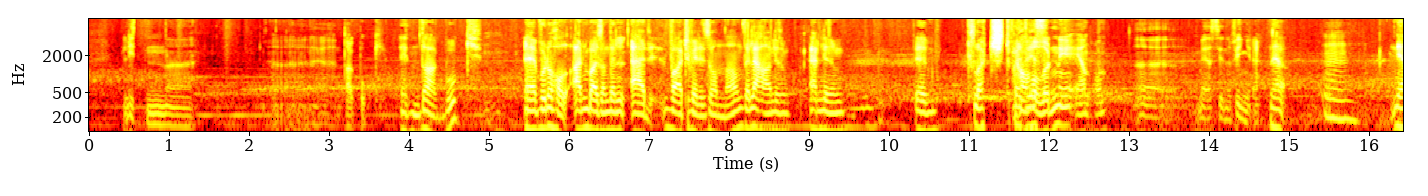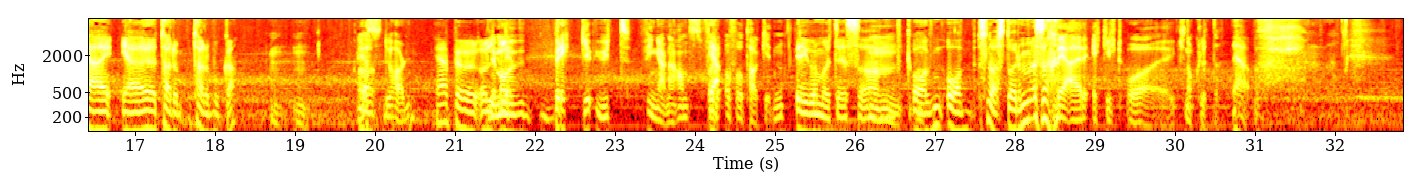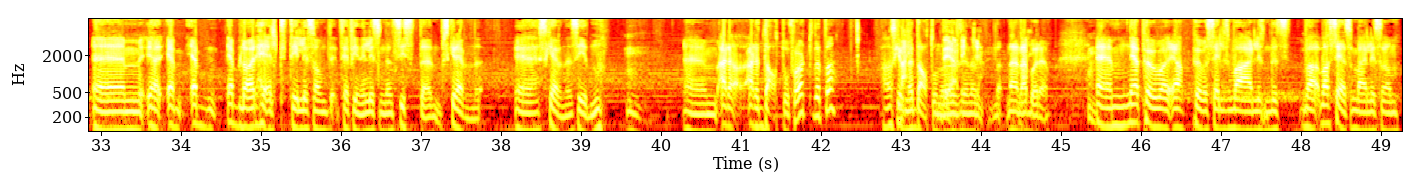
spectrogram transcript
liten dagbok. En liten dagbok. Eh, hvordan hold, er den bare sånn den er, var tilfeldigvis i hånden hans, eller er, han liksom, er den liksom eh, clutched Han holder den i én hånd eh, med sine fingre. Ja. Mm. Jeg, jeg tar, opp, tar opp boka. Mm, mm. Yes, du har den. Jeg prøver å Du må brekke ut fingrene hans for Ja. å få tak i den. Rigor mortis og, Mm. og, og snøstorm, så Det er ekkelt og eh, knoklete. Ja. Ehm, jeg, jeg, jeg, jeg blar helt til, liksom, til jeg finner liksom den siste skrevne, eh, skrevne siden. Mm. Um, er, det, er det datoført, dette? Han har skrevet Nei, ned datoene sine. ikke. Nei, det er bare Mm. um, jeg, prøver, jeg prøver å se liksom, hva er liksom det, hva, hva ser jeg som er liksom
